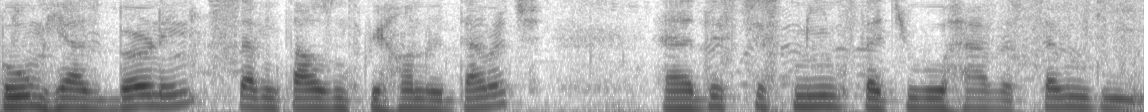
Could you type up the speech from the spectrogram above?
Boom he has burning 7300 damage. Uh, this just means that you will have a 70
